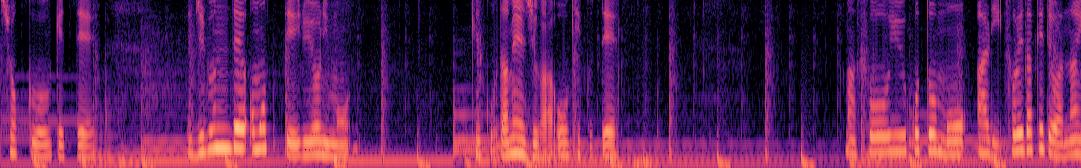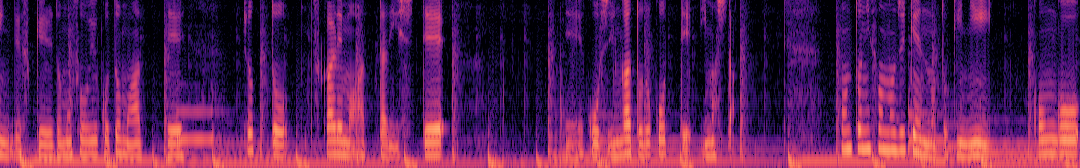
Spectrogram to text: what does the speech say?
ショックを受けて自分で思っているよりも結構ダメージが大きくてまあそういうこともありそれだけではないんですけれどもそういうこともあってちょっと疲れもあったりして、えー、更新が滞っていました。本当にその事件の時に今後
